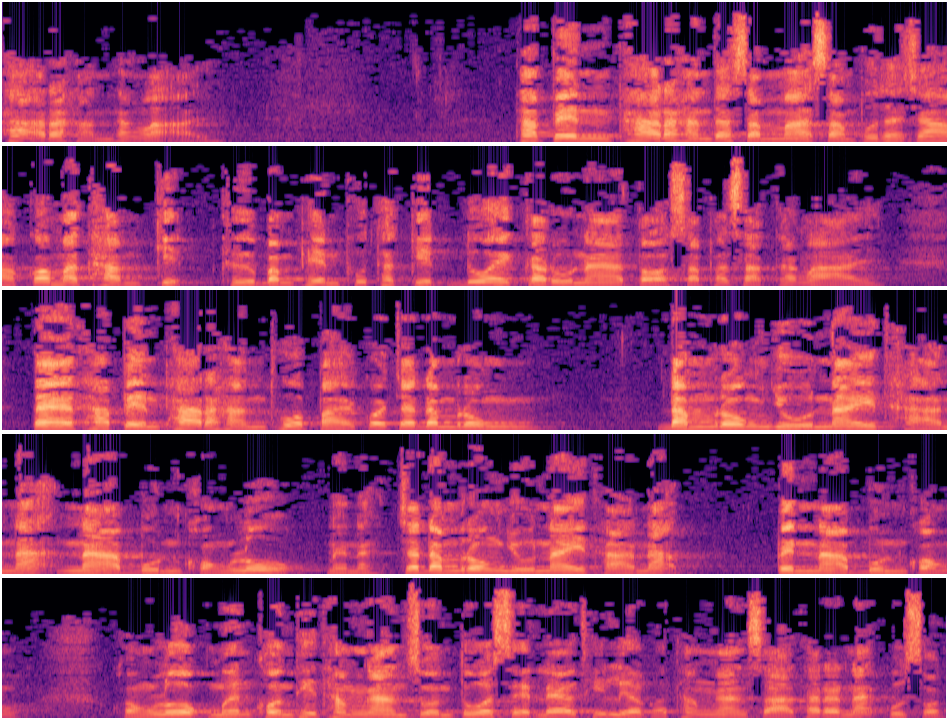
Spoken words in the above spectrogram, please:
พระอรหันต์ทั้งหลาย ถ้าเป็นพระอรหันตสัมมาสัมพุทธเจ้าก็มาทำกิจคือบำเพ็ญพุทธกิจด้วยกรุณาต่อสรรพสัตว์ทั้งหลาย แต่ถ้าเป็นพระอรหันต์ทั่วไปก็จะดำรงดำรงอยู่ในฐานะนาบุญของโลกเนี่ยนะจะดำรงอยู่ในฐานะเป็นนาบุญของของโลกเหมือนคนที่ทำงานส่วนตัวเสร็จแล้วที่เหลือก็ทำงานสาธารณกุศล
